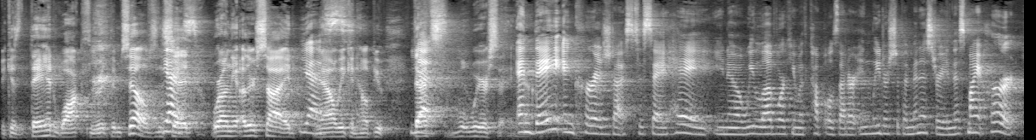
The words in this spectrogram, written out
Because they had walked through it themselves and Yes. said, "We're on the other side. Yes. Now we can help you." That's Yes. what we're saying. And they encouraged us to say, hey, you know, we love working with couples that are in leadership and ministry, and this might hurt,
